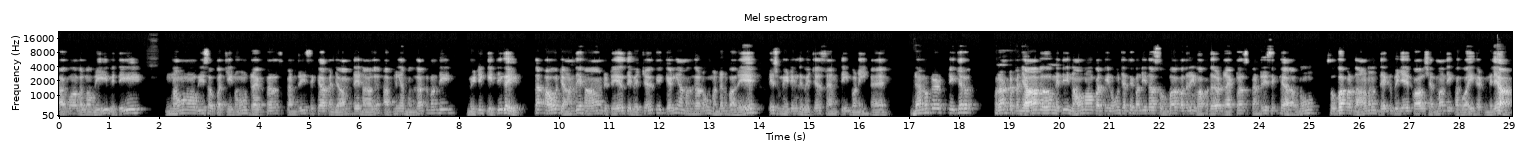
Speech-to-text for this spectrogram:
ਆਗੂਆਂ ਵੱਲੋਂ ਵੀ ਮਿਤੀ 9/2025 ਨੂੰ ਡਾਇਰੈਕਟਰ ਸੈਕੰਡਰੀ ਸਿੱਖਿਆ ਪੰਜਾਬ ਦੇ ਨਾਲ ਆਪਣੀਆਂ ਮੰਗਾਂ ਸੰਬੰਧੀ ਮੀਟਿੰਗ ਕੀਤੀ ਗਈ। ਤਾਂ ਆਓ ਜਾਣਦੇ ਹਾਂ ਡਿਟੇਲ ਦੇ ਵਿੱਚ ਕਿ ਕਿਹੜੀਆਂ ਮੰਗਾਂ ਨੂੰ ਮੰਨਣ ਬਾਰੇ ਇਸ ਮੀਟਿੰਗ ਦੇ ਵਿੱਚ ਸਹਿਮਤੀ ਬਣੀ ਹੈ। ਡੈਮੋਕ੍ਰੇਟ ਟੀਚਰ ਫਰੰਟ ਪੰਜਾਬ ਮਿਤੀ 9/9/25 ਨੂੰ ਜਥੇਬੰਦੀ ਦਾ ਸੂਬਾ ਪੱਧਰੀ ਵਫਦ ਡਾਇਰੈਕਟਰ ਸੈਕੰਡਰੀ ਸਿੱਖਿਆ ਨੂੰ ਸੂਬਾ ਪ੍ਰਧਾਨ ਦਿਗਵਿਜੇਪਾਲ ਸ਼ਰਮਾ ਦੀ ਅਗਵਾਈ ਹੇਠ ਮਿਲਿਆ।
